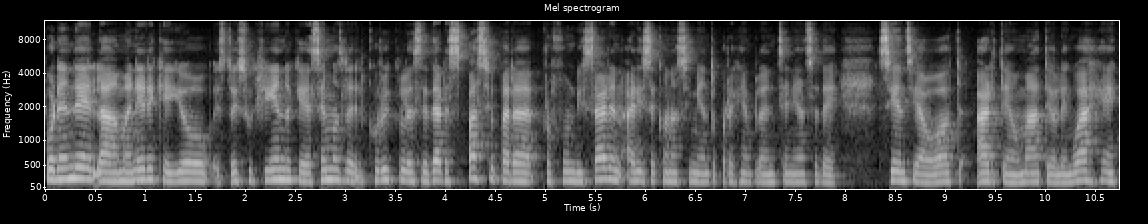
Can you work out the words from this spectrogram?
Por ende, la manera que yo estoy sugiriendo que hacemos el currículo es de dar espacio para profundizar en áreas de conocimiento, por ejemplo, enseñanza de ciencia o arte o mate o lenguaje,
